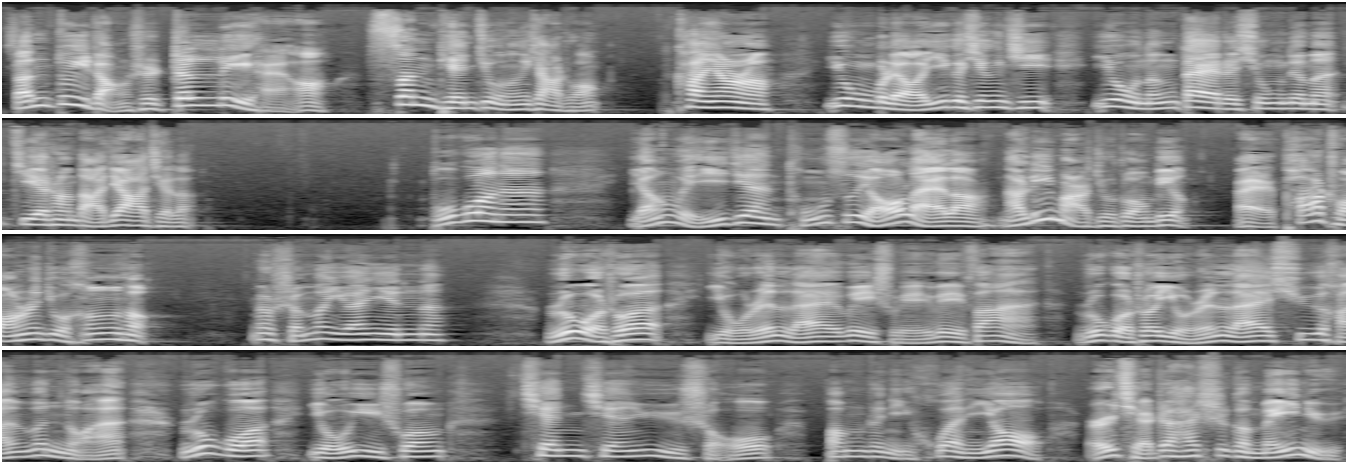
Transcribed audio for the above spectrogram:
咱队长是真厉害啊，三天就能下床。看样啊，用不了一个星期，又能带着兄弟们街上打架去了。不过呢，杨伟一见佟思瑶来了，那立马就装病，哎，趴床上就哼哼。那什么原因呢？如果说有人来喂水喂饭，如果说有人来嘘寒问暖，如果有一双纤纤玉手帮着你换药，而且这还是个美女，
